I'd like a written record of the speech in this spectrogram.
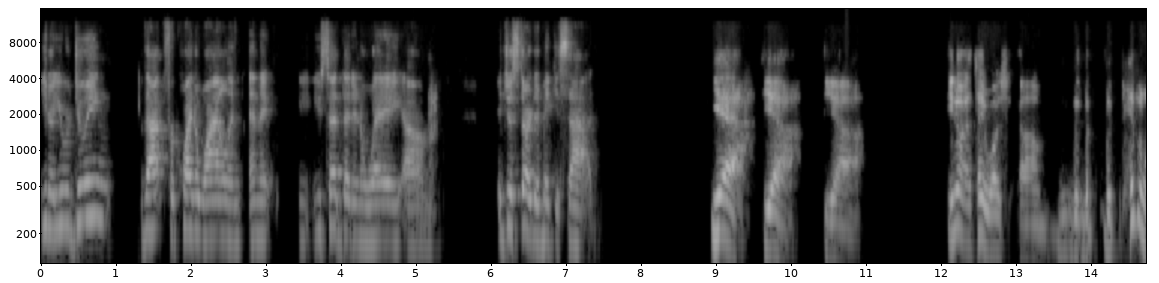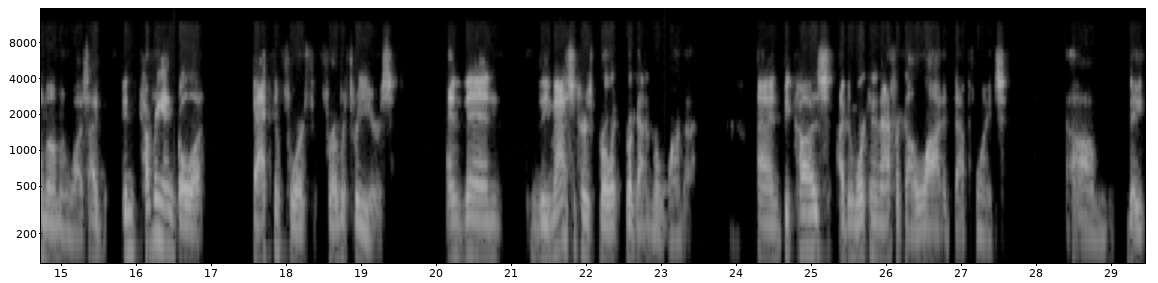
you know you were doing that for quite a while and and it you said that in a way um, it just started to make you sad yeah yeah yeah you know i'll tell you was um, the, the, the pivotal moment was i've been covering angola back and forth for over three years. And then the massacres broke, broke out in Rwanda. And because I've been working in Africa a lot at that point, um, they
